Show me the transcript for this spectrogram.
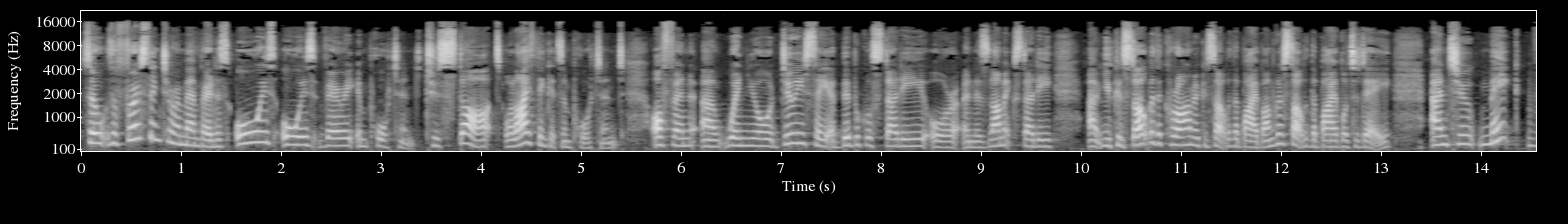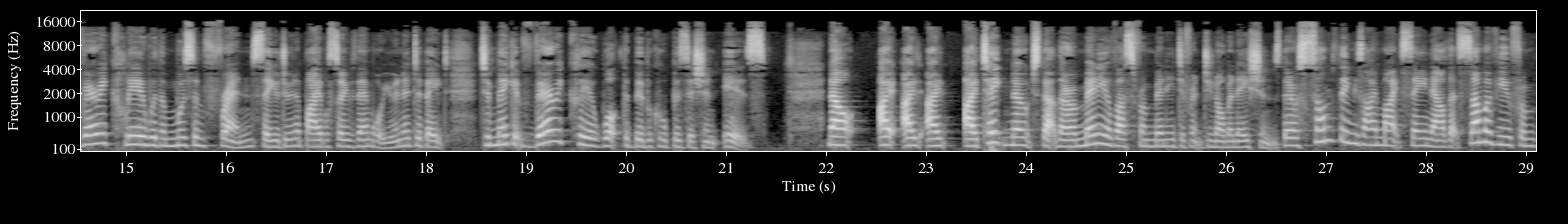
So, the first thing to remember, it is always, always very important to start, well, I think it's important, often uh, when you're doing, say, a biblical study or an Islamic study, uh, you can start with the Quran or you can start with the Bible. I'm going to start with the Bible today. And to make very clear with a Muslim friend, say you're doing a Bible study with them or you're in a debate, to make it very clear what the biblical position is. Now, I, I, I, take note that there are many of us from many different denominations. There are some things I might say now that some of you from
